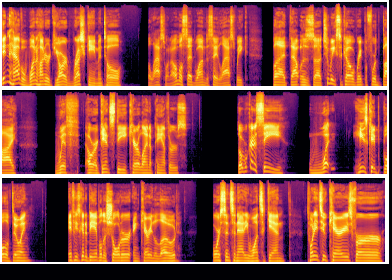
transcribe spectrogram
didn't have a 100 yard rush game until the last one. I almost said wanted to say last week, but that was uh, two weeks ago, right before the bye, with or against the Carolina Panthers. So we're going to see what he's capable of doing, if he's going to be able to shoulder and carry the load for Cincinnati once again. 22 carries for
